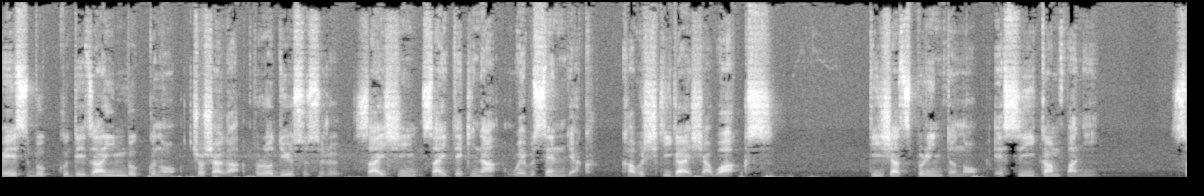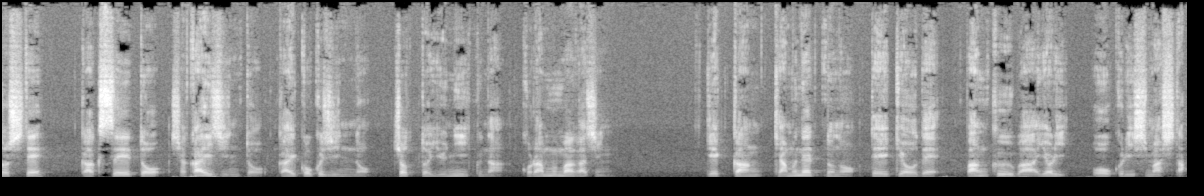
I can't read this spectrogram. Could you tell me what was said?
Facebook デザインブックの著者がプロデュースする最新最適な Web 戦略株式会社ワークス t シャツプリントの SE カンパニーそして学生と社会人と外国人のちょっとユニークなコラムマガジン月刊キャムネットの提供でバンクーバーよりお送りしました。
